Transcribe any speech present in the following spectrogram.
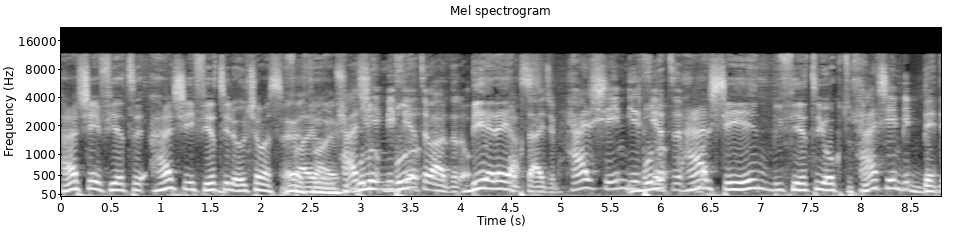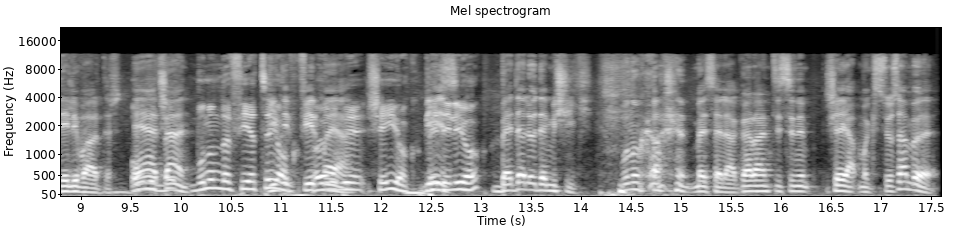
Her şeyin fiyatı, her şeyi fiyatıyla ölçemezsin. Evet. Her Bunu- şeyin bir bunu fiyatı vardır. Bir yere yaz. Oktay'cığım her şeyin bir Bunu, fiyatı her şeyin bir fiyatı yoktur. her şeyin bir bedeli vardır. Onun Eğer için ben bunun da fiyatı yok. firmaya Öyle bir şeyi yok. biz Bedeli yok. bedel ödemişik. Bunun mesela garantisini şey yapmak istiyorsan böyle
